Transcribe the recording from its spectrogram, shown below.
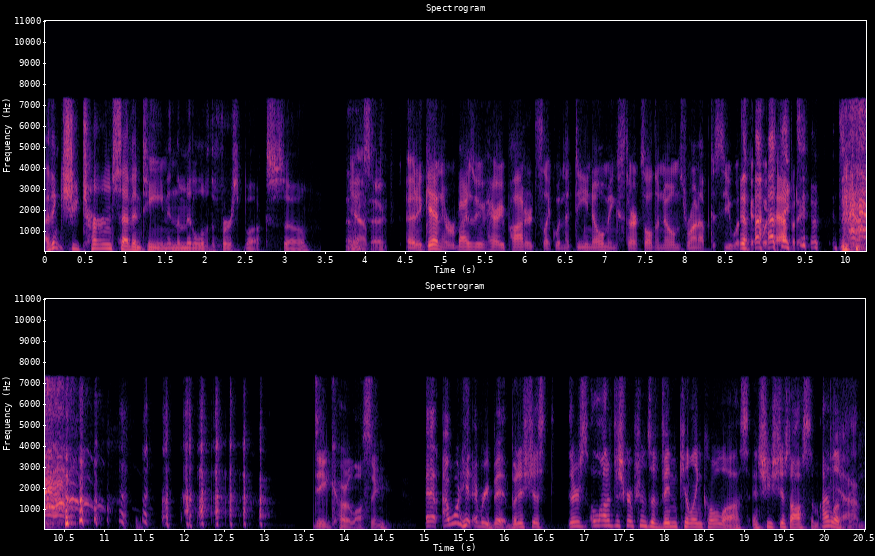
I think she turned 17 in the middle of the first books. So I Yeah. think so. And again, it reminds me of Harry Potter. It's like when the denoming starts, all the gnomes run up to see what's what's They happening. do. It's- Decolossing. And I won't hit every bit, but it's just there's a lot of descriptions of Vin killing Koloss, and she's just awesome. I love Yeah. Vin.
